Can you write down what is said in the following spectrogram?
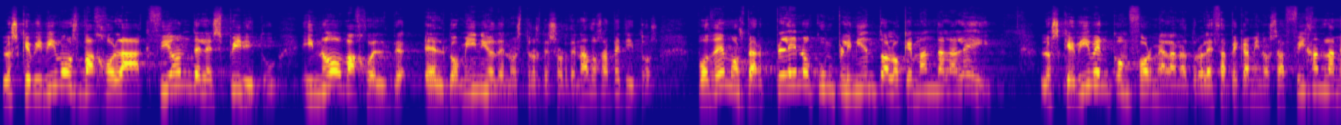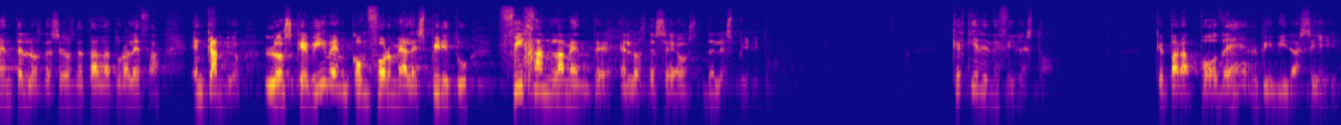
los que vivimos bajo la acción del Espíritu y no bajo el, dominio de nuestros desordenados apetitos, podemos dar pleno cumplimiento a lo que manda la ley. Los que viven conforme a la naturaleza pecaminosa fijan la mente en los deseos de tal naturaleza. En cambio, los que viven conforme al Espíritu fijan la mente en los deseos del Espíritu. ¿Qué quiere decir esto? Que para poder vivir así,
